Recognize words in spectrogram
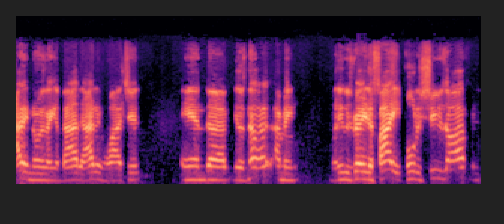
I didn't know anything about it. I didn't watch it. And uh, he goes, no, I mean, when he was ready to fight, he pulled his shoes off and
